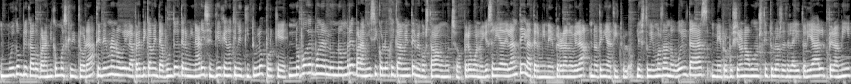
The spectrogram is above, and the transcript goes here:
muy complicado para mí como escritora tener una novela prácticamente a punto de terminar y sentir que no tiene título porque no poder ponerle un nombre para mí psicológicamente me costaba mucho. Pero bueno, yo seguí adelante y la terminé, pero la novela no tenía título. Le estuvimos dando vueltas, me propusieron algunos títulos desde la editorial, pero a mí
